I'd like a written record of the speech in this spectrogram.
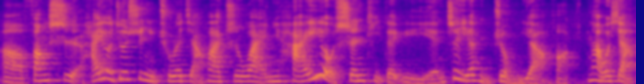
啊方式。还有就是你除了讲话之外，你还有身体的语言，这也很重要哈。那我想。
